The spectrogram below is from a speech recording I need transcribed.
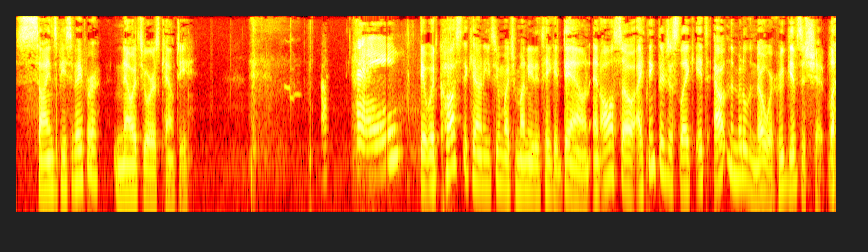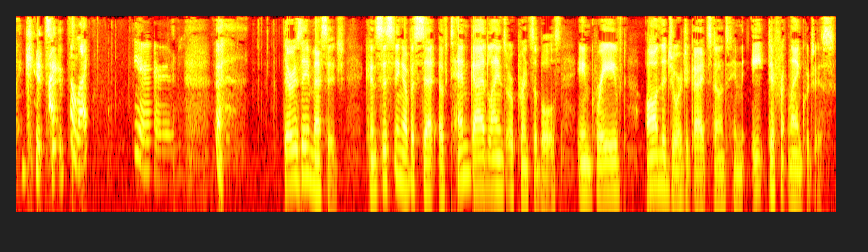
signs a piece of paper, now it's yours, county. Okay. It would cost the county too much money to take it down, and also I think they're just like it's out in the middle of nowhere. Who gives a shit? Like it's, I it's like weird. there is a message consisting of a set of ten guidelines or principles engraved on the Georgia Guidestones in eight different languages.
